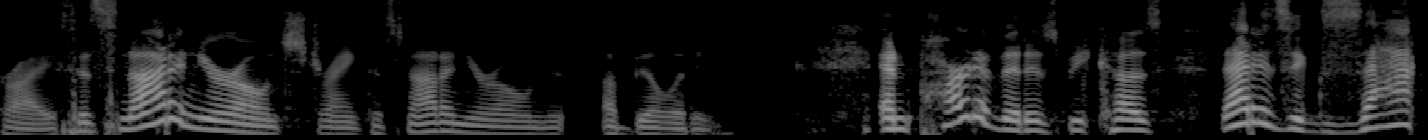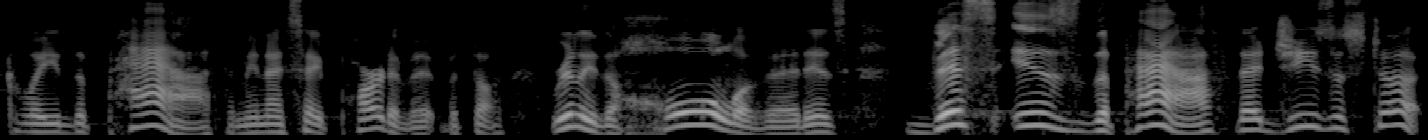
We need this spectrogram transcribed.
Christ. It's not in your own strength, it's not in your own ability. And part of it is because that is exactly the path. I mean, I say part of it, but the, really the whole of it is this is the path that Jesus took.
